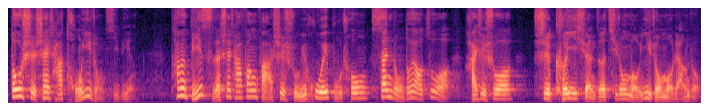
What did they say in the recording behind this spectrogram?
都是筛查同一种疾病，他们彼此的筛查方法是属于互为补充，三种都要做，还是说是可以选择其中某一种、某两种？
